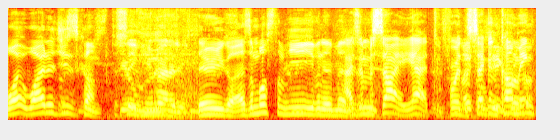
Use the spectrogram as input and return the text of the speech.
Why, why did Jesus come? to save humanity. There you go. As a Muslim, he even admitted. as a Messiah, yeah, to, for the second coming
